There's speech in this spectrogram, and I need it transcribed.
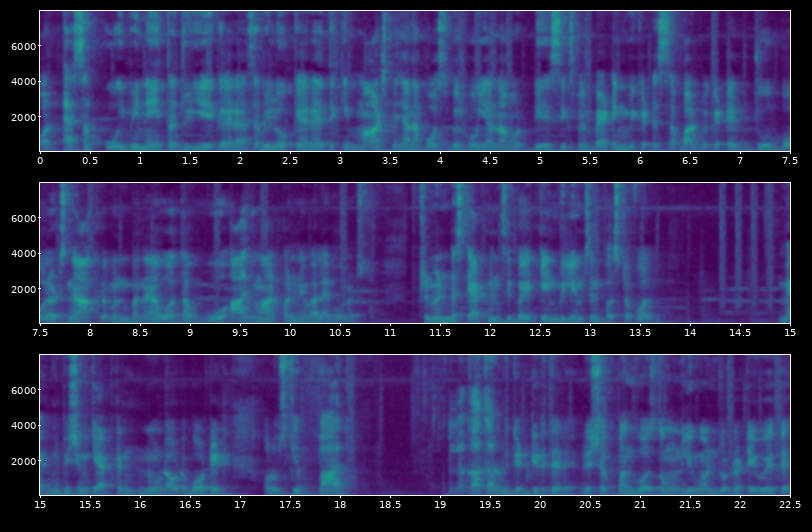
और ऐसा कोई भी नहीं था जो ये कह रहा है। सभी लोग कह रहे थे कि मार्च में जाना पॉसिबल हो या ना हो डे सिक्स में बैटिंग विकेट है सपाट विकेट है। जो बॉलर्स ने आक्रमण बनाया हुआ था, वो आज मार पड़ने वाला है बॉलर्स को। Tremendous captaincy by Kane Williamson first of all magnificent captain no doubt about it और उसके बाद लगातार विकेट गिरते रहे। Rishabh Pant was the only one जो डटे हुए थे।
